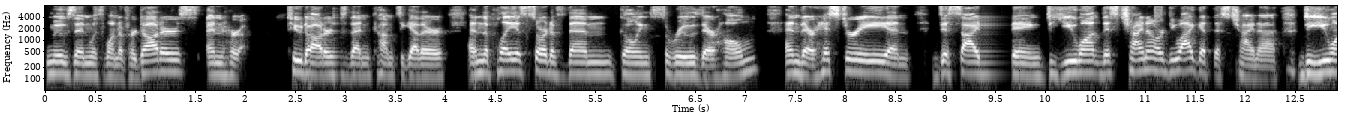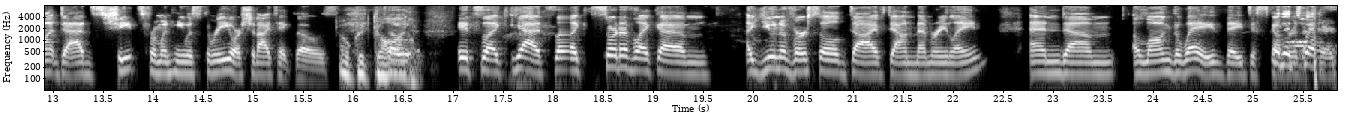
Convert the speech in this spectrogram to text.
moves in with one of her daughters, and her two daughters then come together and the play is sort of them going through their home and their history and deciding do you want this china or do i get this china do you want dad's sheets from when he was three or should i take those Oh, good God! so it's like yeah it's like sort of like um, a universal dive down memory lane and um, along the way they discover that twist. their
